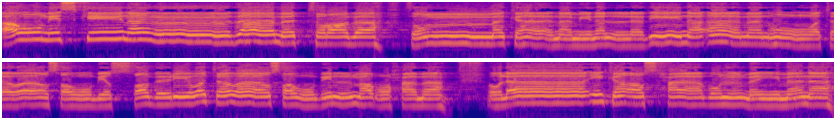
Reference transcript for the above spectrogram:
أو مسكينا ذا متربة ثم كان من الذين آمنوا وتواصوا بالصبر وتواصوا بالمرحمة. أولئك أصحاب الميمنة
